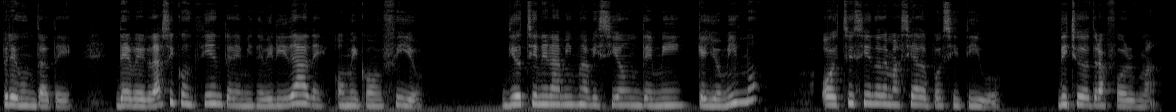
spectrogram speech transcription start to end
pregúntate, ¿de verdad soy consciente de mis debilidades o me confío? ¿Dios tiene la misma visión de mí que yo mismo? ¿O estoy siendo demasiado positivo? Dicho de otra forma,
